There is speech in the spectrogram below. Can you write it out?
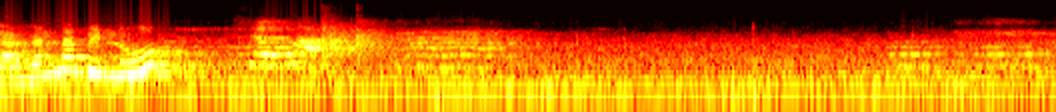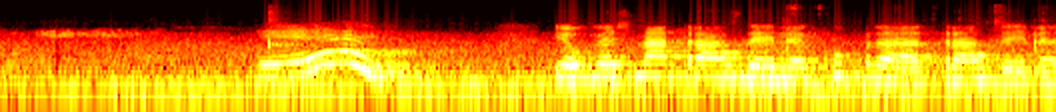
लागल ना पिल्लू ए योगेश ना त्रास द्यायला खूप त्रा- त्रास द्यायला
